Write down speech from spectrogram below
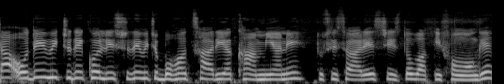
ਤਾਂ ਉਹਦੇ ਵਿੱਚ ਦੇਖੋ ਲਿਸਟ ਦੇ ਵਿੱਚ ਬਹੁਤ ਸਾਰੀਆਂ ਖਾਮੀਆਂ ਨੇ। ਤੁਸੀਂ ਸਾਰੇ ਇਸ ਚੀਜ਼ ਤੋਂ ਵਾਕਿਫ ਹੋਵੋਗੇ।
